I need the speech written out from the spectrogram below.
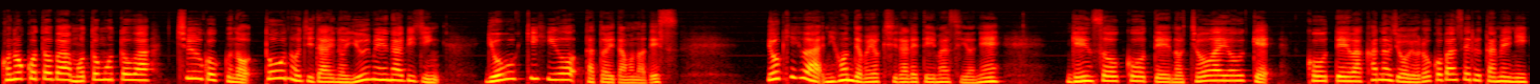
この言葉もともとは中国の唐の時代の有名な美人、楊貴妃を例えたものです。楊貴妃は日本でもよく知られていますよね。幻想皇帝の寵愛を受け、皇帝は彼女を喜ばせるために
